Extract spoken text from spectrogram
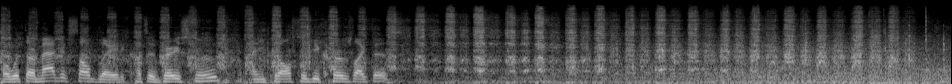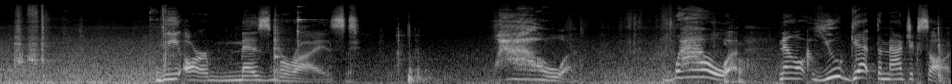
But with our magic saw blade, it cuts it very smooth, and you could also do curves like this. We are mesmerized. Wow. Wow. Now you get the magic saw.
